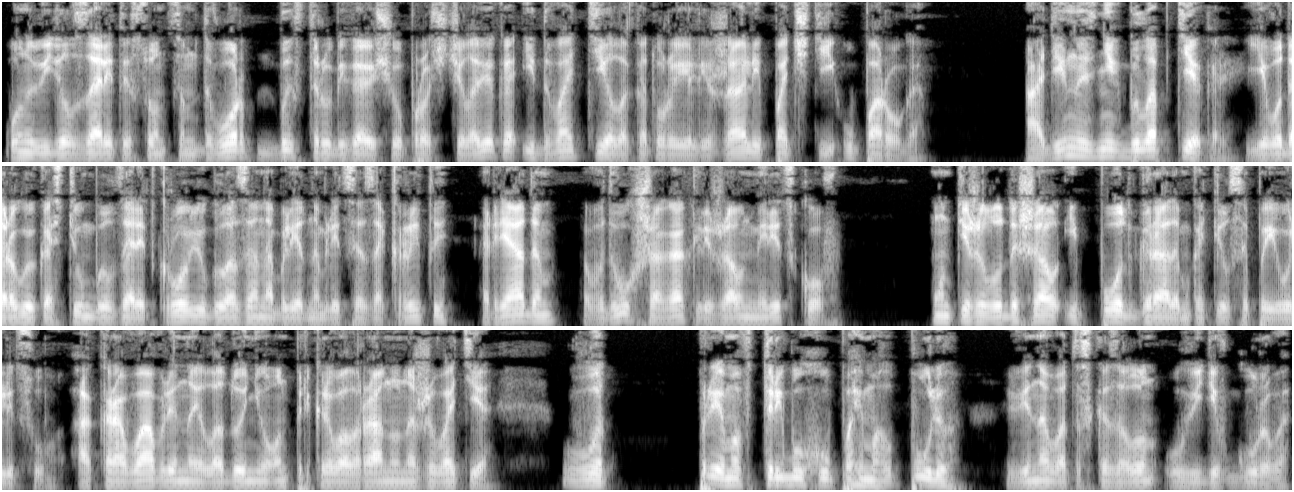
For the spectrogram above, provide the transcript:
Он увидел залитый солнцем двор, быстро убегающего прочь человека и два тела, которые лежали почти у порога. Один из них был аптекарь, его дорогой костюм был залит кровью, глаза на бледном лице закрыты, рядом, в двух шагах лежал Мерецков. Он тяжело дышал, и под градом катился по его лицу. Окровавленной ладонью он прикрывал рану на животе. «Вот, прямо в требуху поймал пулю», — виновато сказал он, увидев Гурова.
